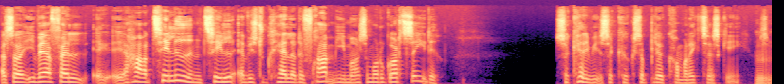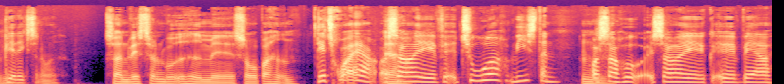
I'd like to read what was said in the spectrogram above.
altså i hvert fald øh, har tilliden til, at hvis du kalder det frem i mig, så må du godt se det. Så, kan det, så, så bliver, kommer det ikke til at ske. Mm-hmm. Så bliver det ikke til noget. Så en vis tålmodighed med sårbarheden. Det tror jeg. Og ja. så øh, ture, vise den. Mm. Og så, så øh, øh, være...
